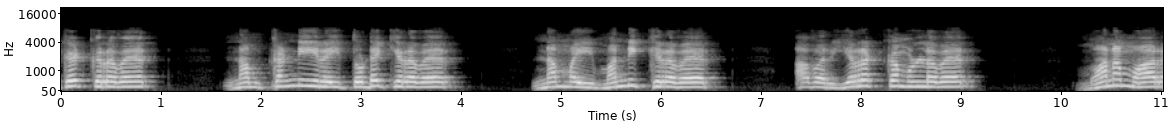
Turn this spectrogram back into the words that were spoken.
கேட்கிறவர் நம் கண்ணீரை துடைக்கிறவர் நம்மை மன்னிக்கிறவர் அவர் இரக்கமுள்ளவர் மனம் மாற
